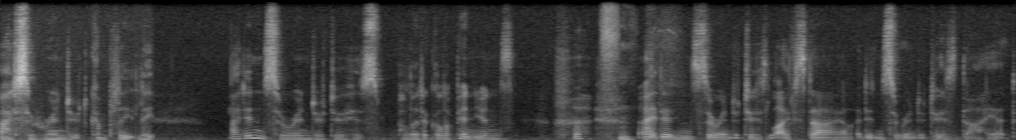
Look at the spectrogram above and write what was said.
I surrendered completely. I didn't surrender to his political opinions. I didn't surrender to his lifestyle. I didn't surrender to his diet.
